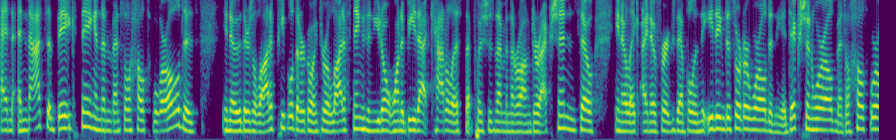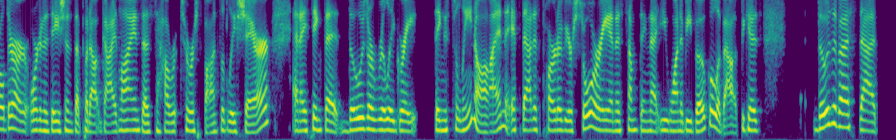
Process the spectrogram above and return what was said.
And and that's a big thing in the mental health world is you know there's a lot of people that are going through a lot of things and you don't want to be that catalyst that pushes them in the wrong direction. And so you know like i know for example in the eating disorder world in the addiction world mental health world there are organizations that put out guidelines as to how to responsibly share. And i think that those are really great things to lean on if that is part of your story and is something that you want to be vocal about because those of us that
